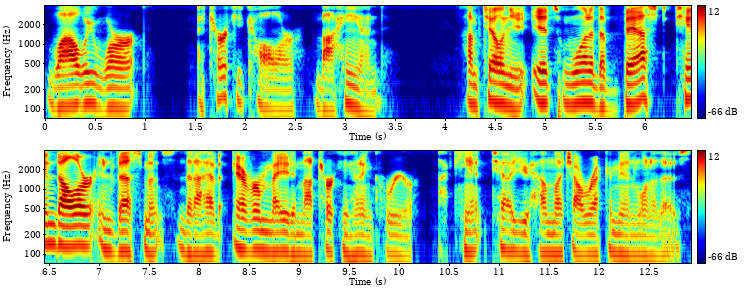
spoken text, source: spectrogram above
while we work a turkey caller by hand. I'm telling you, it's one of the best $10 investments that I have ever made in my turkey hunting career. I can't tell you how much I recommend one of those.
